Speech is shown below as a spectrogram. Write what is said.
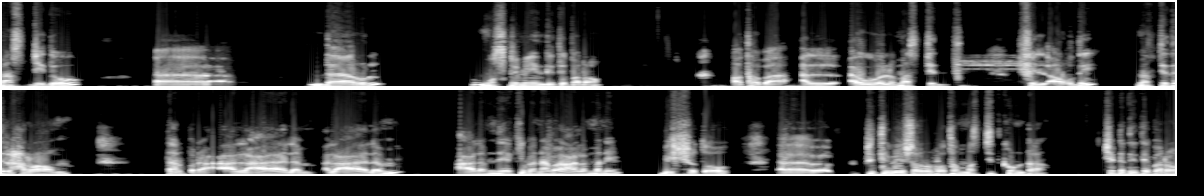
মাসজিদু দারুল মুসলিমিন দিতে পারো। অথবা আল আউয়াল মসজিদ ফিল আরদি, মসজিদুল হারাম। তারপরে আল আলম আল আলম আলম দিয়ে কি বানাবা? আলম মানে বিশ্ব। তো পৃথিবীর সর্বপ্রথম মসজিদ কোনটা? সেটা দিতে পারো।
